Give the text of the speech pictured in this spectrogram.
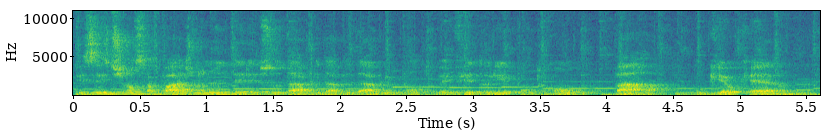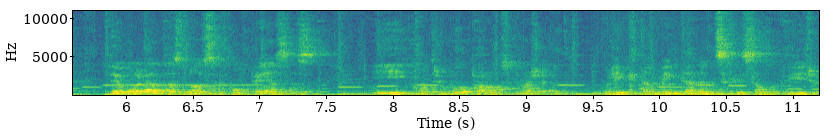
Visite nossa página no endereço www.benfeitoria.com o que eu quero, dê uma olhada nas nossas recompensas e contribua para o nosso projeto. O link também está na descrição do vídeo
